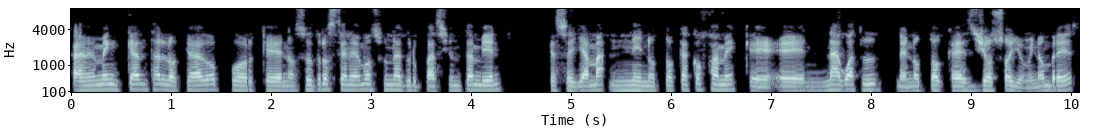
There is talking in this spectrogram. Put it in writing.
a mí me encanta lo que hago porque nosotros tenemos una agrupación también que se llama Nenotoca Cofame, que en náhuatl Nenotoca es yo soy o mi nombre es,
